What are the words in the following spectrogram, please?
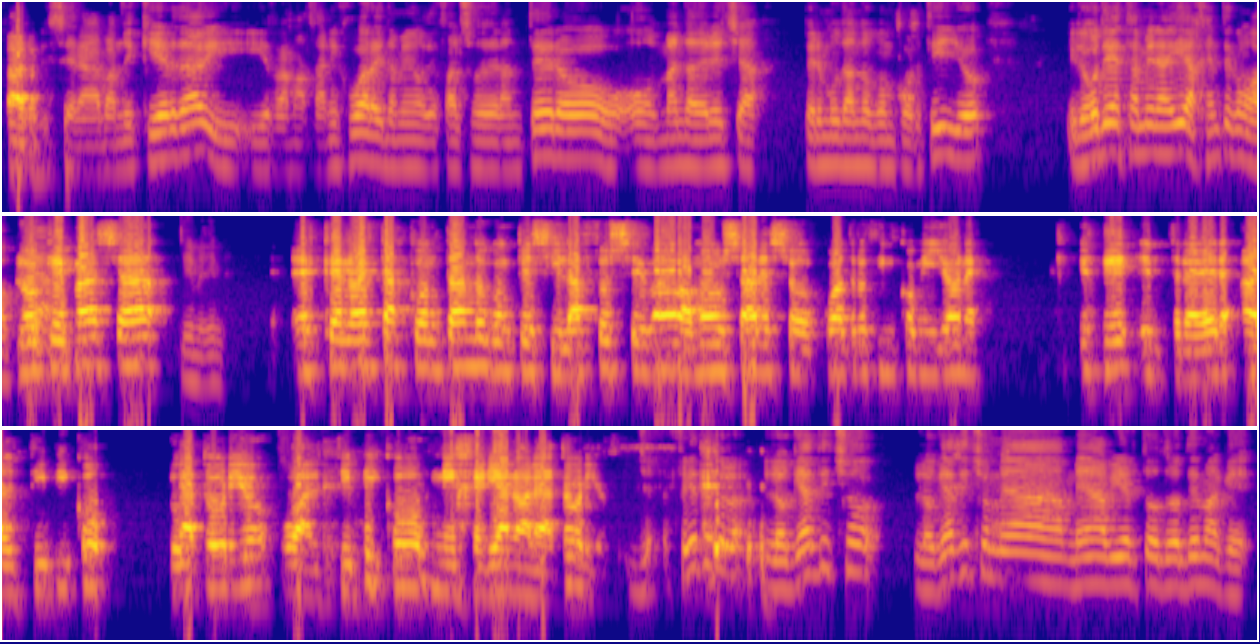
claro. será banda izquierda y, y Ramazani jugará ahí también o de falso delantero o, en banda derecha permutando con Portillo. Y luego tienes también ahí a gente como Lo que pasa es que no estás contando con que si Lazo se va, vamos a usar esos 4 o 5 millones que traer al típico aleatorio o al típico nigeriano aleatorio. Fíjate que lo, que has dicho, lo que has dicho me ha, abierto otro tema que,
